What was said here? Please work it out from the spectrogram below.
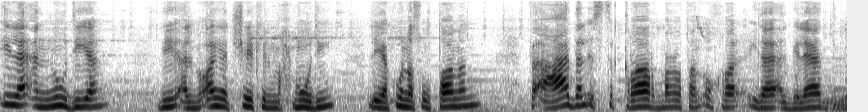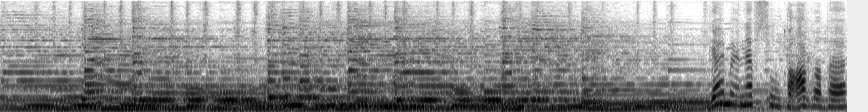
إلى أن نودي بالمؤيد شيخ المحمودي ليكون سلطانا فأعاد الاستقرار مرة أخرى إلى البلاد. الجامع نفسه تعرض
